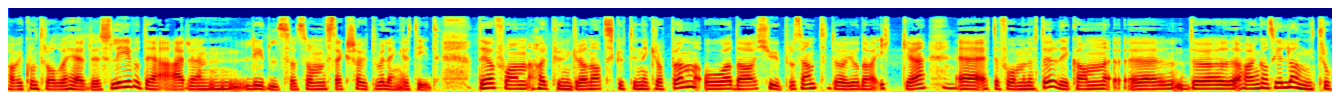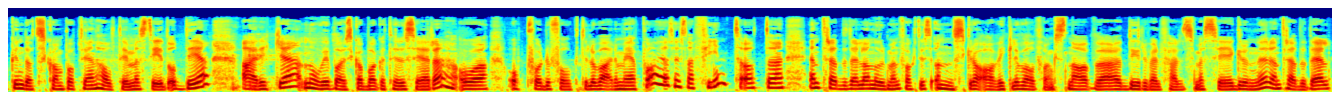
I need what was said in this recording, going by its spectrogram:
har vi kontroll over hele deres liv, og det er en lidelse som strekker seg utover lengre tid. Det å få en harpungranat skutt inn i kroppen, og da 20 dør jo da ikke uh, etter få minutter. De kan dø, ha en ganske langtrukken dødskamp opp til en halvtimes tid. Og det er ikke noe vi bare skal bagatellisere og oppfordre folk til å være med på. Jeg syns det er fint at eh, en tredjedel av nordmenn faktisk ønsker å avvikle hvalfangsten av eh, dyrevelferdsmessige grunner. En tredjedel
